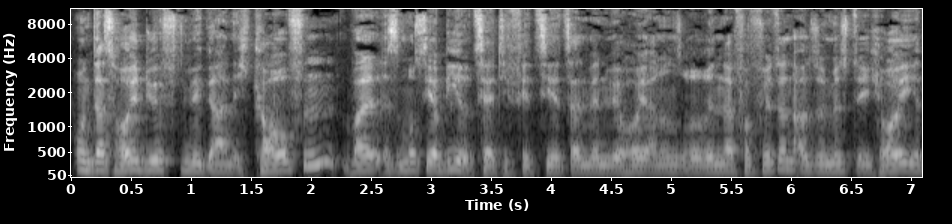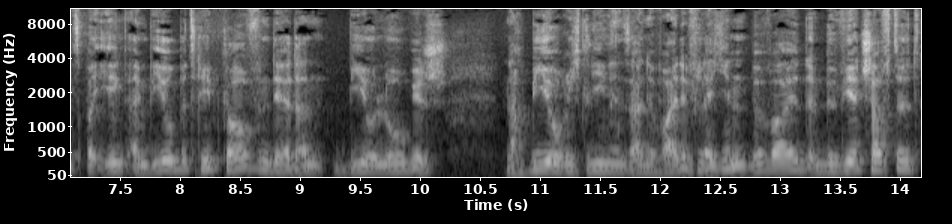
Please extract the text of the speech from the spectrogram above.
Und das Heu dürften wir gar nicht kaufen, weil es muss ja biozertifiziert sein, wenn wir Heu an unsere Rinder verfüttern. Also müsste ich Heu jetzt bei irgendeinem Biobetrieb kaufen, der dann biologisch nach Biorichtlinien seine Weideflächen bewirtschaftet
